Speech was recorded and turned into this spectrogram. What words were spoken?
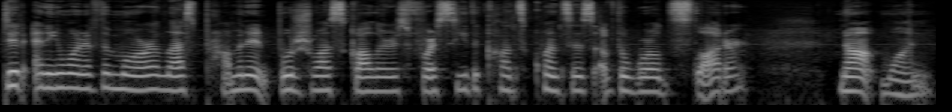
Did any one of the more or less prominent bourgeois scholars foresee the consequences of the world's slaughter? Not one.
